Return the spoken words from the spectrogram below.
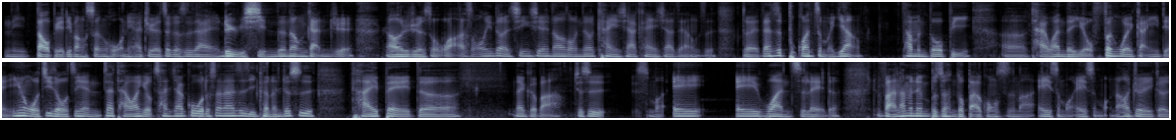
你到别的地方生活，你还觉得这个是在旅行的那种感觉，然后就觉得说哇，什么东西都很新鲜，然后什么都看一下看一下这样子。对，但是不管怎么样，他们都比呃台湾的有氛围感一点，因为我记得我之前在台湾有参加过的圣诞市集，可能就是台北的。那个吧，就是什么 A A One 之类的，就反正他们那边不是很多百货公司嘛，A 什么 A 什么，然后就有一个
